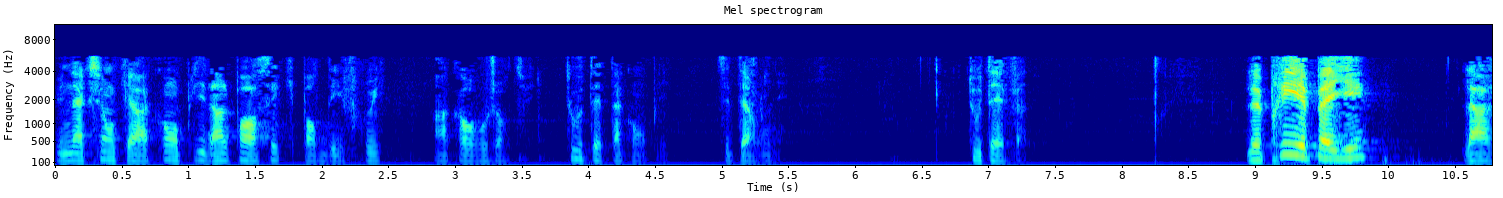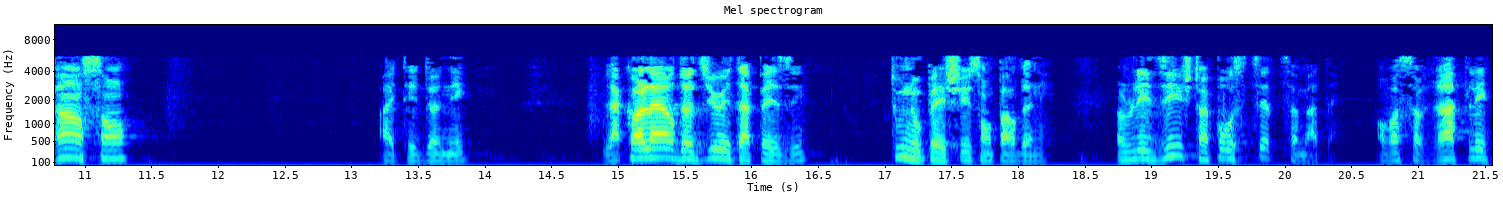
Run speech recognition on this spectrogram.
Une action qui a accompli dans le passé qui porte des fruits encore aujourd'hui. Tout est accompli. C'est terminé. Tout est fait. Le prix est payé. La rançon a été donnée. La colère de Dieu est apaisée. Tous nos péchés sont pardonnés. Comme je vous l'ai dit, je suis un post-it ce matin. On va se rappeler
